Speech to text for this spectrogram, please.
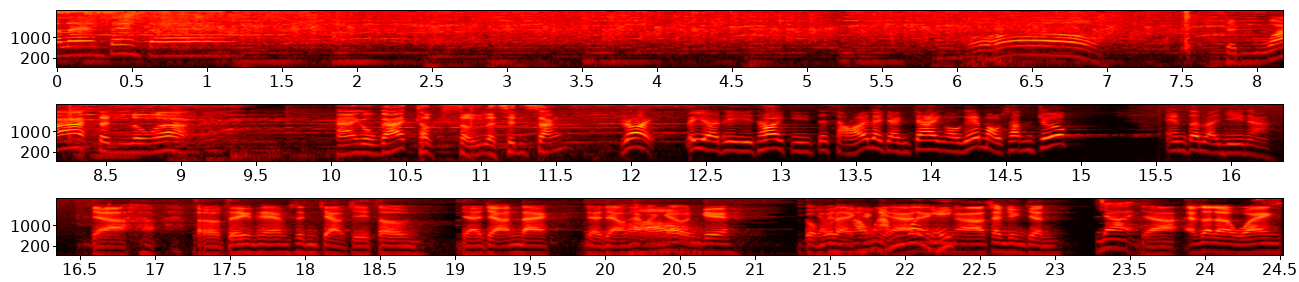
ta len ten ta ồ xinh quá xinh luôn á. Hai cô gái thật sự là xinh xắn. Rồi bây giờ thì thôi chị sẽ hỏi là chàng trai ngồi ghế màu xanh trước. Em tên là gì nè? Dạ, đầu tiên thì em xin chào chị Tường. Dạ chào anh Đạt. Dạ chào hai bạn Wow. gái bên kia. Cùng với lại khán giả đang nhỉ? à, xem chương trình. Rồi. Dạ, em tên là Quang,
